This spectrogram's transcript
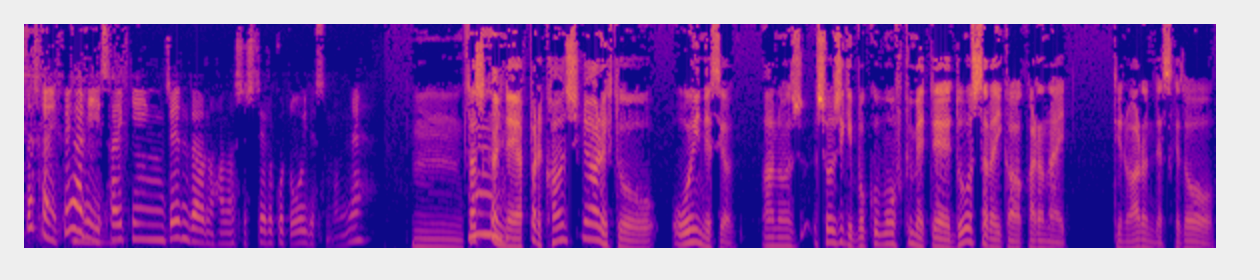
確かにフェアリー最近ジェンダーの話してること多いですもんね。うん、確かにね、やっぱり関心ある人多いんですよ。あの、し正直僕も含めてどうしたらいいかわからないっていうのはあるんですけど、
